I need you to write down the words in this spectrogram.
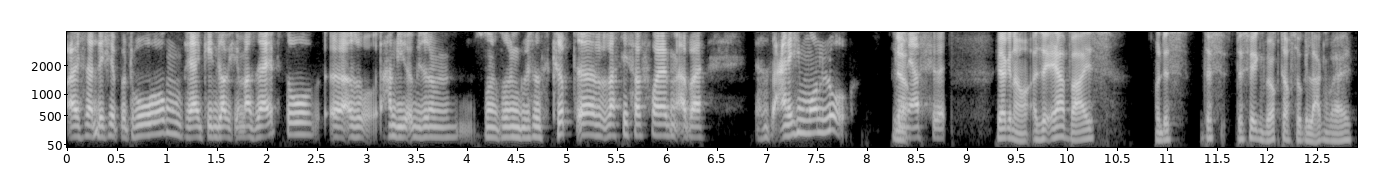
äußerliche Bedrohungen, reagieren, glaube ich, immer selbst so. Äh, also haben die irgendwie so ein, so, so ein gewisses Skript, äh, was sie verfolgen, aber das ist eigentlich ein Monolog, den Ja. er führt. Ja, genau. Also er weiß, und das, das, deswegen wirkt auch so gelangweilt,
